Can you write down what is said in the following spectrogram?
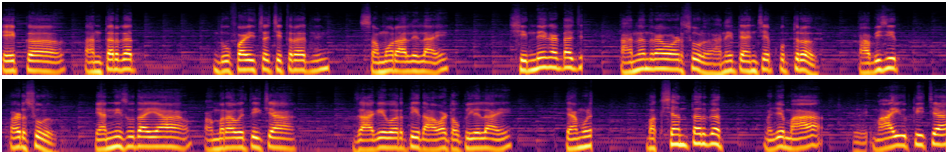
एक अंतर्गत दुफाळीचं चित्र समोर आलेलं आहे. शिंदे गटाचे आनंदराव अडसूळ आणि त्यांचे पुत्र अभिजित अडसूळ यांनीसुद्धा या अमरावतीच्या जागेवरती दावा ठोकलेला आहे. त्यामुळे पक्षांतर्गत म्हणजे महा महायुतीच्या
